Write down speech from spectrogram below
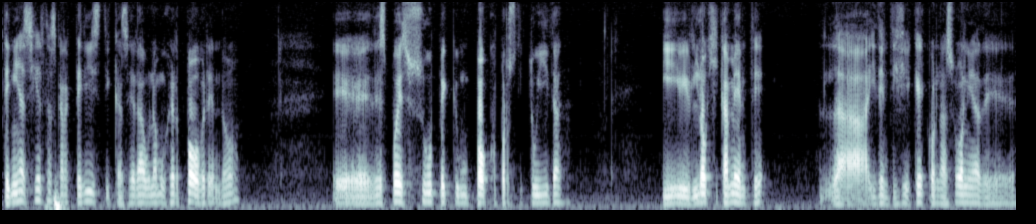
tenía ciertas características, era una mujer pobre, ¿no? Eh, después supe que un poco prostituida y lógicamente la identifiqué con la Sonia de,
